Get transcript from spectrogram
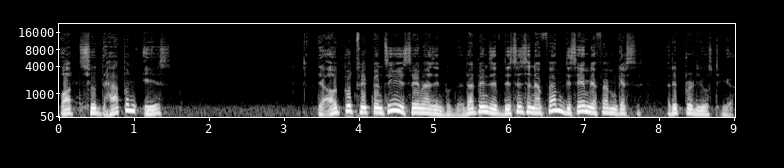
what should happen is the output frequency is same as input wave. That means, if this is an FM, the same FM gets reproduced here,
